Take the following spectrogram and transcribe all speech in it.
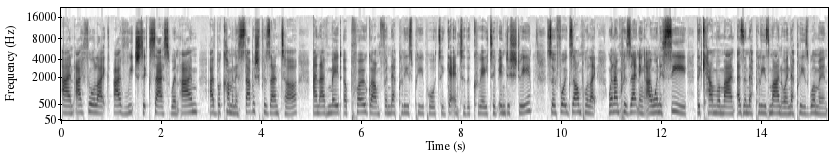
and I feel like I've reached success when I'm, I've become an established presenter and I've made a program for Nepalese people to get into the creative industry. So, for example, like when I'm presenting, I want to see the cameraman as a Nepalese man or a Nepalese woman.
